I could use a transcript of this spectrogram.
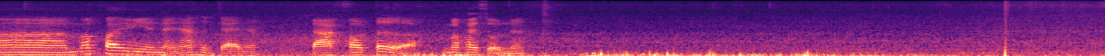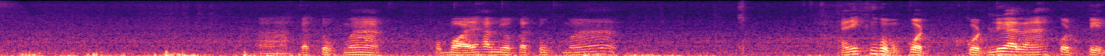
อ่าไม่ค่อยมีอันไหนน่าสนใจนะดาร์คเคาน์เตอร์ไม่ค่อยสนนะอ่ากระตุกมาก ผมบอกให้คำเดียวกระตุกมาก อันนี้คือผมกดกดเลื่อนแล้วนะ กดปิด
